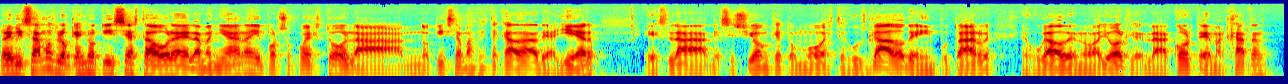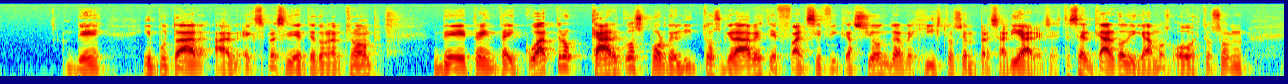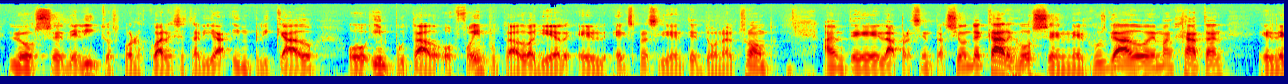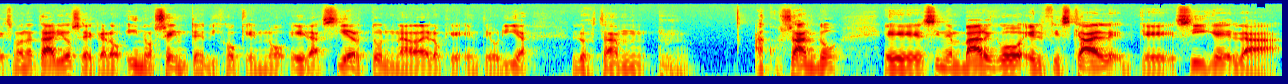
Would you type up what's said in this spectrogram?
Revisamos lo que es noticia a esta hora de la mañana y por supuesto la noticia más destacada de ayer es la decisión que tomó este juzgado de imputar, el juzgado de Nueva York, la Corte de Manhattan, de imputar al expresidente Donald Trump de 34 cargos por delitos graves de falsificación de registros empresariales. Este es el cargo, digamos, o estos son los eh, delitos por los cuales estaría implicado o imputado o fue imputado ayer el expresidente Donald Trump. Ante la presentación de cargos en el juzgado de Manhattan, el exmandatario se declaró inocente, dijo que no era cierto nada de lo que en teoría lo están acusando. Eh, sin embargo, el fiscal que sigue la,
